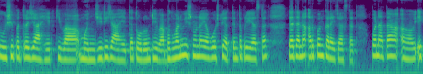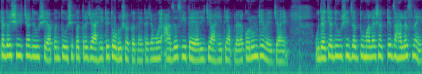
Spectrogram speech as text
तुळशीपत्र जे आहेत किंवा मंजिरी ज्या आहेत त्या तोडून ठेवा. भगवान विष्णूंना या गोष्टी अत्यंत प्रिय असतात. त्या त्यांना अर्पण करायच्या असतात. पण आता एकादशीच्या दिवशी आपण तुळशीपत्र जे आहे ते तोडू शकत नाही. त्याच्यामुळे आजच ही तयारी जी आहे ती आपल्याला करून ठेवायची आहे. उद्याच्या दिवशी जर तुम्हाला शक्य झालंच नाही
